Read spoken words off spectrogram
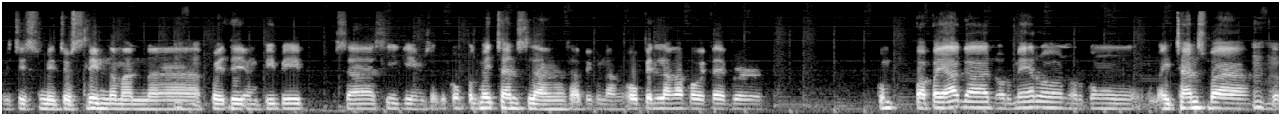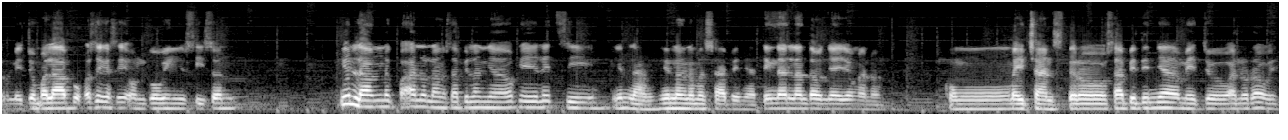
which is medyo slim naman na Mhm. pwede yung PBA sa SEA Games. Sabi ko pag may chance lang, sabi ko lang open lang ako if ever kung papayagan or meron or kung may chance ba Mhm. pero medyo malabo kasi kasi ongoing yung season yun lang, nagpaano lang, sabi lang niya, okay, let's see. Yun lang, yun lang naman sabi niya. Tingnan lang daw niya yung ano, kung may chance. Pero sabi din niya, medyo ano raw eh,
